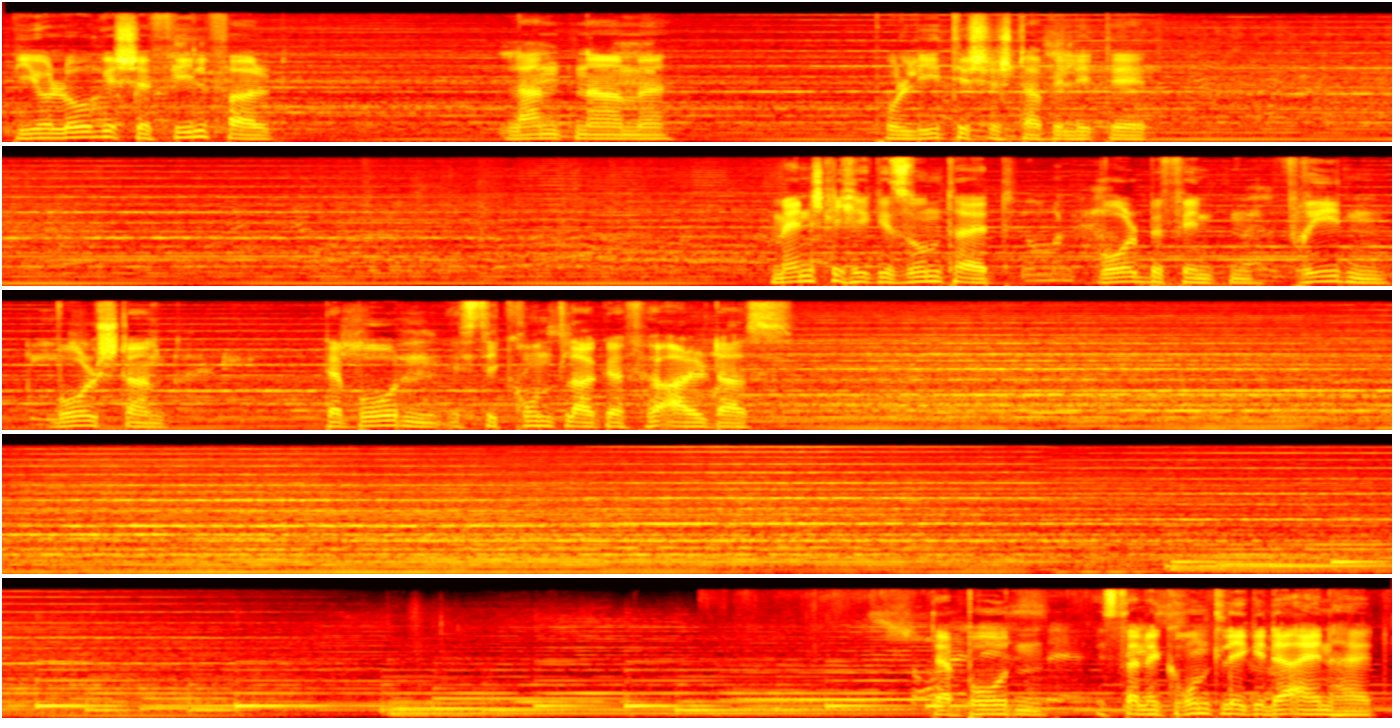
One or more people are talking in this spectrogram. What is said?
biologische Vielfalt, Landnahme, politische Stabilität. Menschliche Gesundheit, Wohlbefinden, Frieden, Wohlstand. Der Boden ist die Grundlage für all das. Der Boden ist eine grundlegende Einheit,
